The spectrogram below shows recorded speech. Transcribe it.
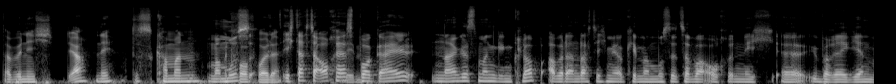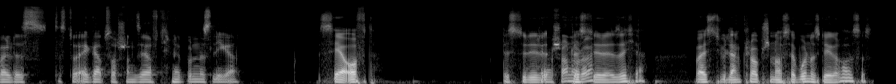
Da bin ich, ja, nee, das kann man, Man mit muss, Vorfreude. ich dachte auch erst, leben. boah, geil, Nagelsmann gegen Klopp, aber dann dachte ich mir, okay, man muss jetzt aber auch nicht äh, überreagieren, weil das, das Duell gab es auch schon sehr oft in der Bundesliga. Sehr oft. Bist du dir, Ja, schon, bist oder? du dir sicher? Weißt du, wie lange Klopp schon aus der Bundesliga raus ist?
